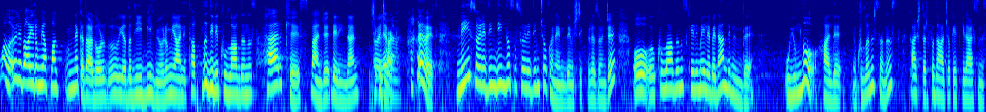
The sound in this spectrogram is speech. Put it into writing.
Valla öyle bir ayrım yapmak ne kadar doğru ya da değil bilmiyorum. Yani tatlı dili kullandığınız herkes bence deliğinden çıkacak. evet. Neyi söylediğin değil nasıl söylediğin çok önemli demiştik biraz önce. O e, kullandığınız kelimeyle beden dilinde uyumlu halde kullanırsanız karşı tarafı daha çok etkilersiniz.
